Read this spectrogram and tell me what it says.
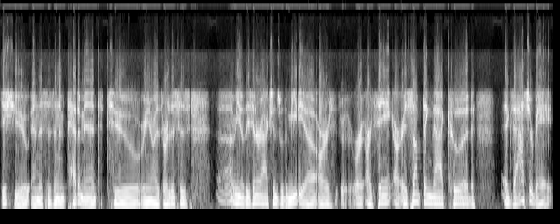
issue, and this is an impediment to, you know, or this is uh, you know these interactions with the media are are are, thing, are is something that could exacerbate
